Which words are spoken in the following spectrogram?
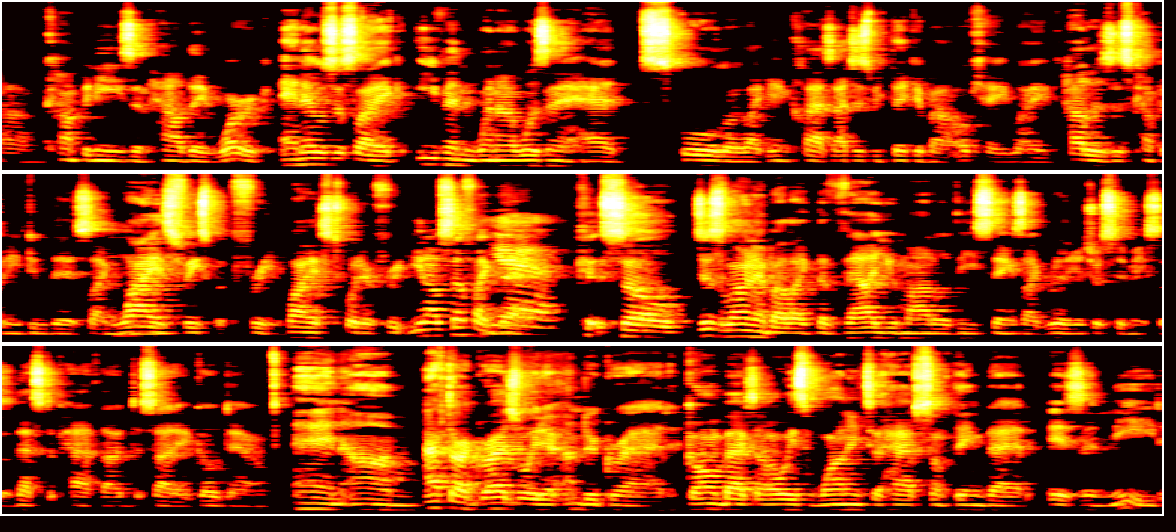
um, companies and how they work. And it was just like, even when I wasn't at school or like in class, I just be thinking about, okay, like, how does this company do this? Like, why Mhm. is Facebook free? Why is Twitter free? You know, stuff like that. So just learning about like the value model of these things like really interested me. So that's the path I decided to go down. And um, after I graduated undergrad, going back to always wanting to have something that is in need,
